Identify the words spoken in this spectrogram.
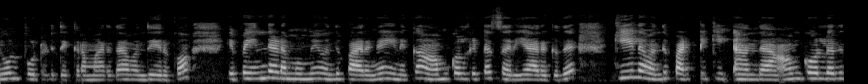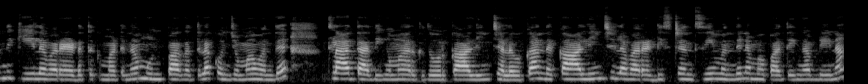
நூல் போட்டுட்டு தைக்கிற மாதிரி தான் வந்து இருக்கும். இப்போ இந்த இடமுமே வந்து பாருங்கள் எனக்கு ஆம்கோல் கிட்ட சரியாக இருக்குது. கீழே வந்து பட்டிக்கு அந்த ஆம்கோல்லேருந்து கீழே வர இடத்துக்கு மட்டும்தான் முன்பாகத்தில் கொஞ்சமாக வந்து கிளாத் அதிகமாக இருக்குது. ஒரு கால் இன்ச் அளவுக்கு. அந்த கால் இன்ச்சில் வர டிஸ்டன்ஸையும் வந்து நம்ம பார்த்திங்க அப்படின்னா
